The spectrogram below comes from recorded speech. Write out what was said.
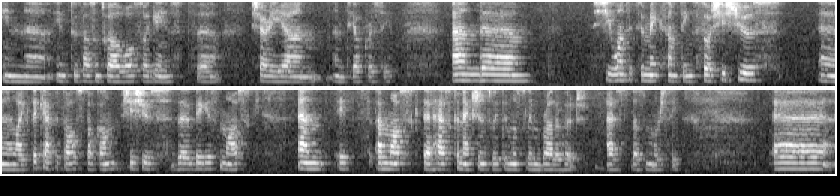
in, uh, in 2012, also against uh, Sharia and, and theocracy. And um, she wanted to make something, so she chose uh, like the capital, Stockholm. She chose the biggest mosque, and it's a mosque that has connections with the Muslim Brotherhood, as does Mursi. Uh,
